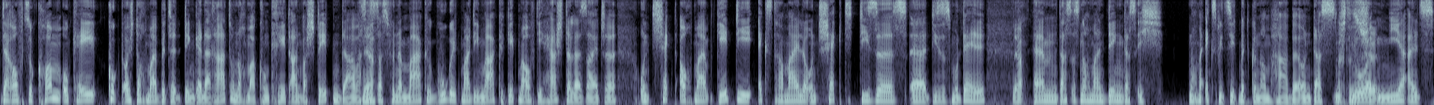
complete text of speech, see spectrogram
darauf zu kommen, okay, guckt euch doch mal bitte den Generator noch mal konkret an. Was steht denn da? Was ja. ist das für eine Marke? Googelt mal die Marke, geht mal auf die Herstellerseite und checkt auch mal, geht die extra Meile und checkt dieses, äh, dieses Modell. Ja. Ähm, das ist noch mal ein Ding, das ich nochmal explizit mitgenommen habe und das nicht Ach, das nur mir als,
